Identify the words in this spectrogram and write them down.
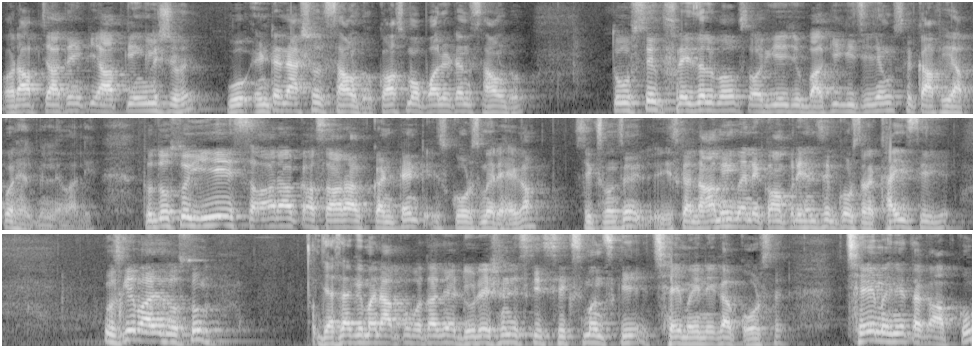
और आप चाहते हैं कि आपकी इंग्लिश जो है, वो इंटरनेशनल साउंड हो कॉस्मोपॉलिटन साउंड हो तो उससे फ्रेजल वर्ब्स और ये जो बाकी की चीज़ें उससे काफ़ी आपको हेल्प मिलने वाली तो दोस्तों, ये सारा का सारा कंटेंट इस कोर्स में रहेगा सिक्स मंथ से। इसका नाम ही मैंने कॉम्प्रिहेंसिव कोर्स रखा ही इसीलिए। उसके बाद दोस्तों, जैसा कि मैंने आपको बता दिया ड्यूरेशन इसकी सिक्स मंथ्स की छः महीने का कोर्स है। छः महीने तक आपको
